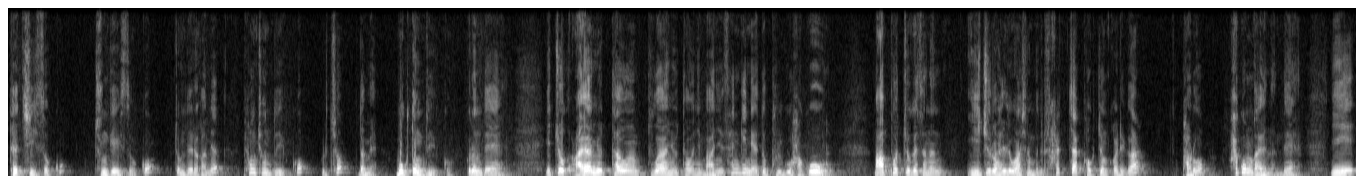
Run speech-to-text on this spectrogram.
대치 있었고 중계 있었고 좀 내려가면 평촌도 있고 그렇죠? 그 다음에 목동도 있고 그런데 이쪽 아현뉴타운, 부아현뉴타운이 많이 생김에도 불구하고 마포 쪽에서는 이주를 하려고 하시는 분들이 살짝 걱정거리가 바로 학원가였는데 이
